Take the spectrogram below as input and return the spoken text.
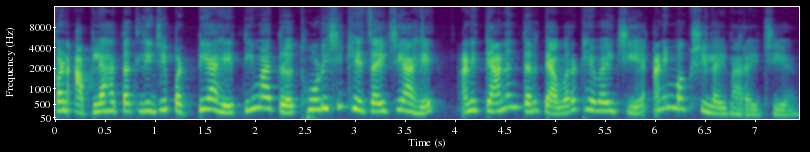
पण आपल्या हातातली जी पट्टी आहे ती मात्र थोडीशी खेचायची आहे आणि त्यानंतर त्यावर ठेवायची आहे आणि मग शिलाई मारायची आहे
